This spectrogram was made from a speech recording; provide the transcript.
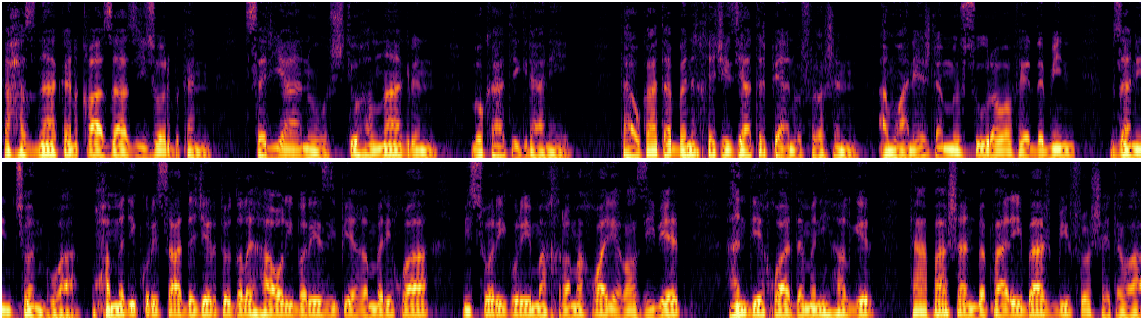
کە حەز ناکەن قازازی زۆر بکەن سەریان و شت و هەڵناگرن بۆ کاتی گرانی تاوکاتە بە نرخێکی زیاتر پێیان بفرۆشن ئەموانێش لە مسوورەوە فێر دەبین بزانین چۆن بووە محەممەدی کوڕی سعد دەجێرت و دەڵێ هاوڵی بەڕێزی پێغەمبەری خوا میسوەری کوڕی مەخڕەمە خواری ڕازی بێت هەندێ خواردەمەنی هەڵگرت تا پاشان بە پارەی باش بیفرۆشێتەوە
